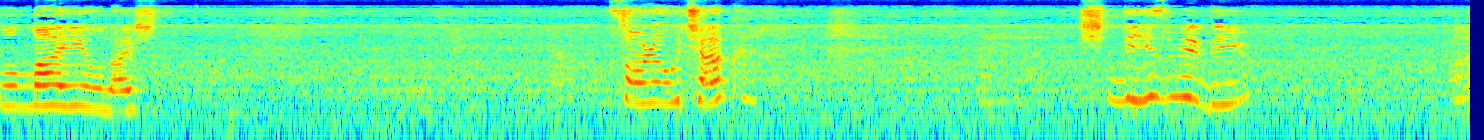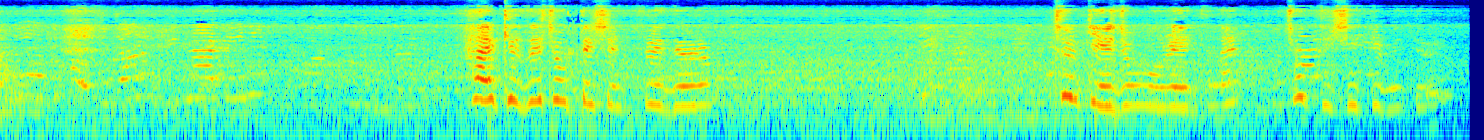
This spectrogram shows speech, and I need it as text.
Mumbai'ye ulaştık. Sonra uçak. Şimdi İzmir'deyim. Herkese çok teşekkür ediyorum. Türkiye Cumhuriyeti'ne çok teşekkür ediyorum.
